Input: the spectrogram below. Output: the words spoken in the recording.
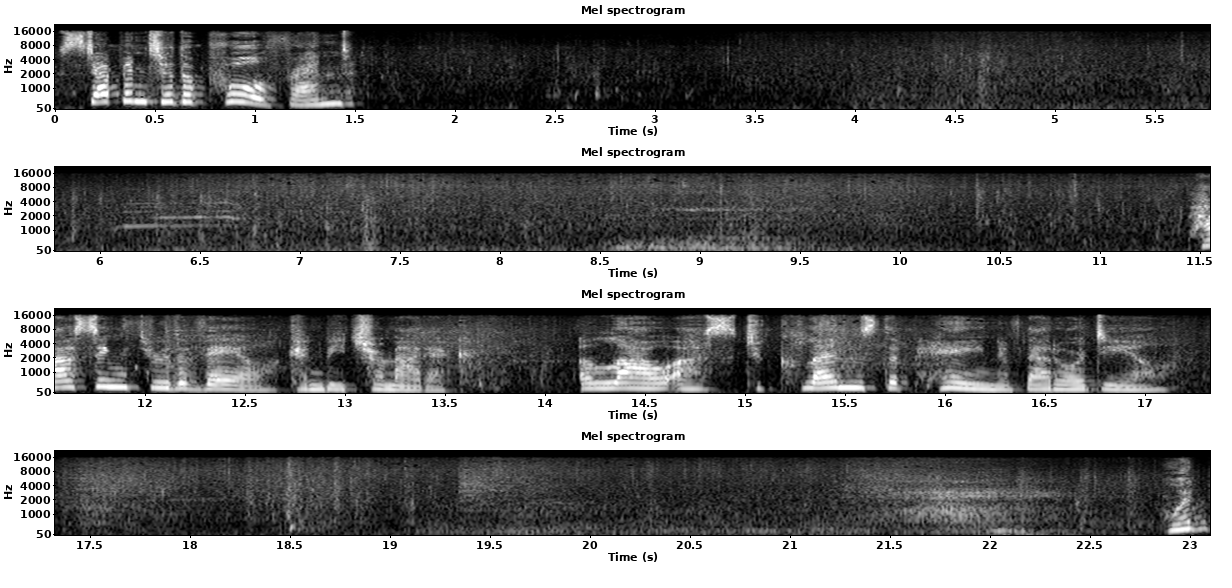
Step into the pool, friend. Passing through the veil can be traumatic. Allow us to cleanse the pain of that ordeal. What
